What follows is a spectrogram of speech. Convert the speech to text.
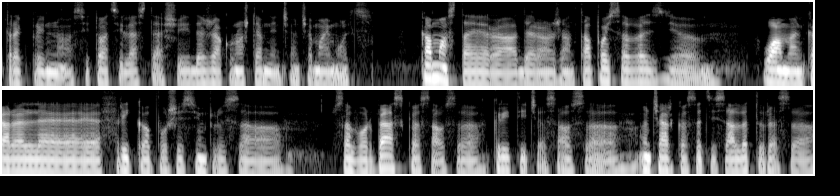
trec prin uh, situațiile astea și deja cunoșteam din ce în ce mai mulți. Cam asta era deranjant. Apoi să vezi uh, oameni care le frică pur și simplu să, să vorbească sau să critique sau să încearcă să ți se alăture, să...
